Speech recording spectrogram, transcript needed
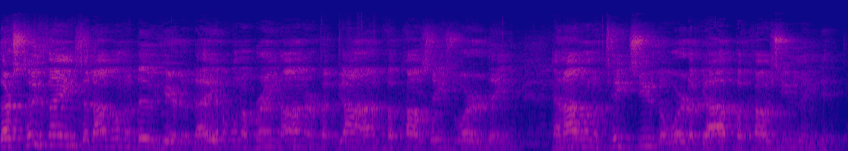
There's two things that I want to do here today. I want to bring honor to God because He's worthy, and I want to teach you the Word of God because you need it.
